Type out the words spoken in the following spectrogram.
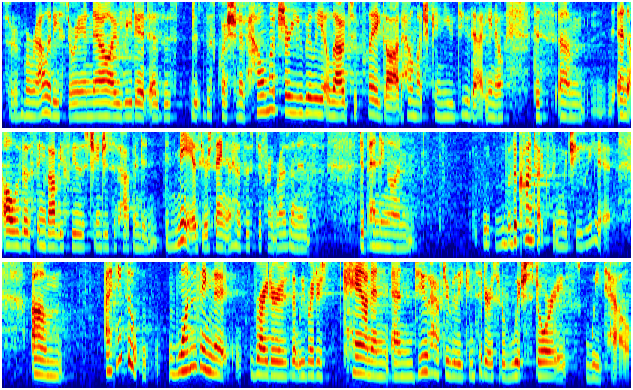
sort of morality story. And now I read it as this this question of how much are you really allowed to play God? How much can you do that? You know, this um, and all of those things. Obviously, those changes have happened in, in me, as you're saying. It has this different resonance depending on the context in which you read it. Um, I think the one thing that writers, that we writers can and, and do have to really consider is sort of which stories we tell.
